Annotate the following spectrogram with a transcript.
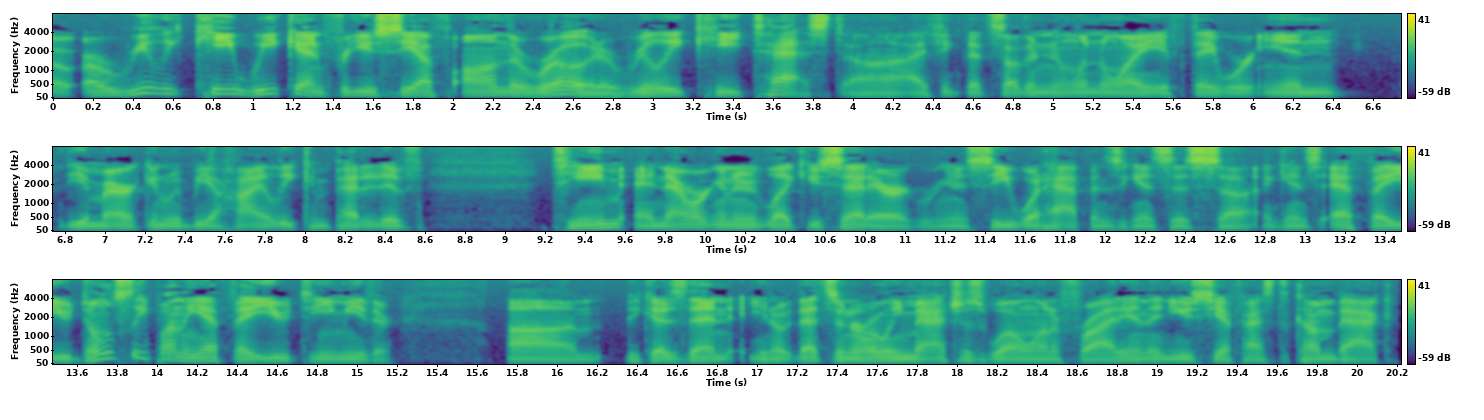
a, a really key weekend for UCF on the road, a really key test. Uh, I think that Southern Illinois, if they were in the American, would be a highly competitive team. And now we're going to, like you said, Eric, we're going to see what happens against this uh, against FAU. Don't sleep on the FAU team either, um, because then you know that's an early match as well on a Friday, and then UCF has to come back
